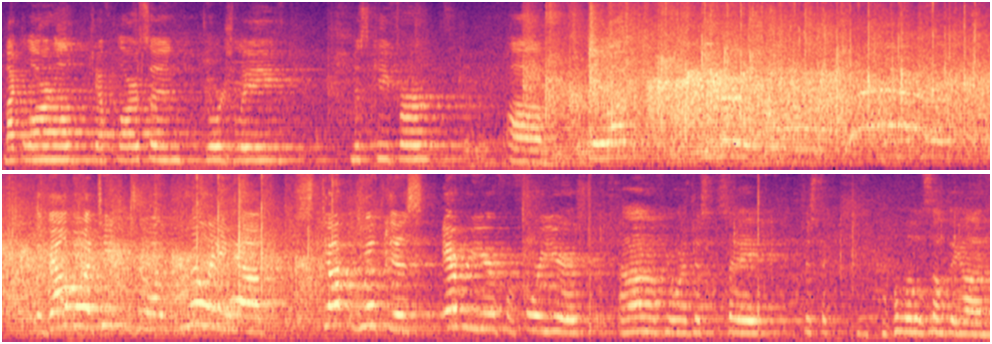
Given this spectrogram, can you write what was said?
Michael Arnold, Jeff Larson, George Lee, Miss Kiefer, um, Kayla, the Balboa teachers who have really have stuck with this every year for four years. I don't know if you want to just say just a, a little something on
